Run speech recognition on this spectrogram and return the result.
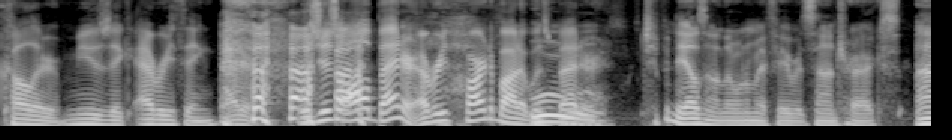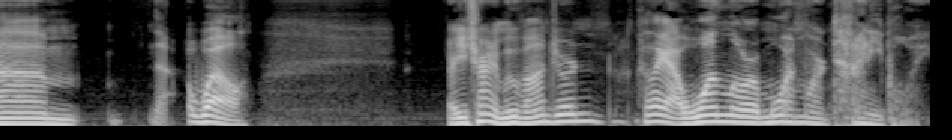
Color, music, everything better. it was just all better. Every part about it was Ooh, better. Chip and another one of my favorite soundtracks. Um, well, are you trying to move on, Jordan? Because I got one lower, one more tiny point.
